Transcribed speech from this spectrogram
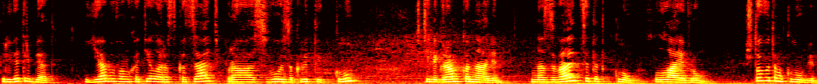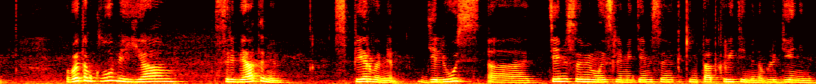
Привет, ребят! Я бы вам хотела рассказать про свой закрытый клуб в телеграм-канале. Называется этот клуб Live Room. Что в этом клубе? В этом клубе я с ребятами, с первыми, делюсь э, теми своими мыслями, теми своими какими-то открытиями, наблюдениями,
